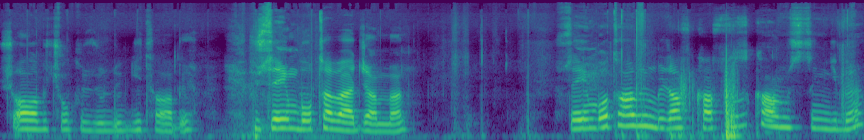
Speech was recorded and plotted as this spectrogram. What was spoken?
Şu abi çok üzüldü. Git abi. Hüseyin Bot'a vereceğim ben. Hüseyin Bot abim biraz kassız kalmışsın gibi.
